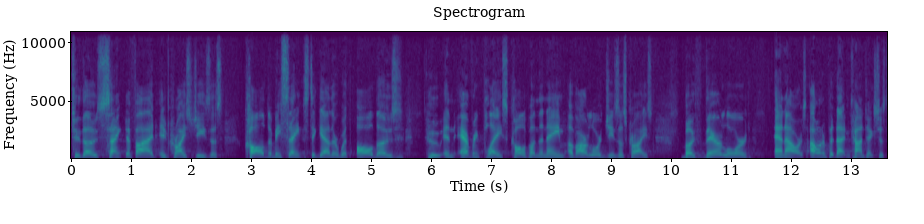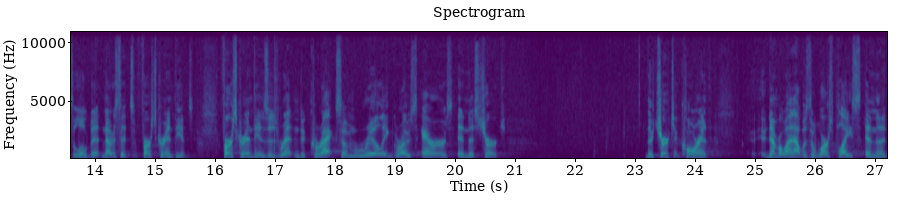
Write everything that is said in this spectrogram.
to those sanctified in Christ Jesus called to be saints together with all those who in every place call upon the name of our Lord Jesus Christ, both their Lord and ours. I want to put that in context just a little bit. Notice it's 1 Corinthians. 1 Corinthians is written to correct some really gross errors in this church. The church at Corinth, number one, that was the worst place in the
